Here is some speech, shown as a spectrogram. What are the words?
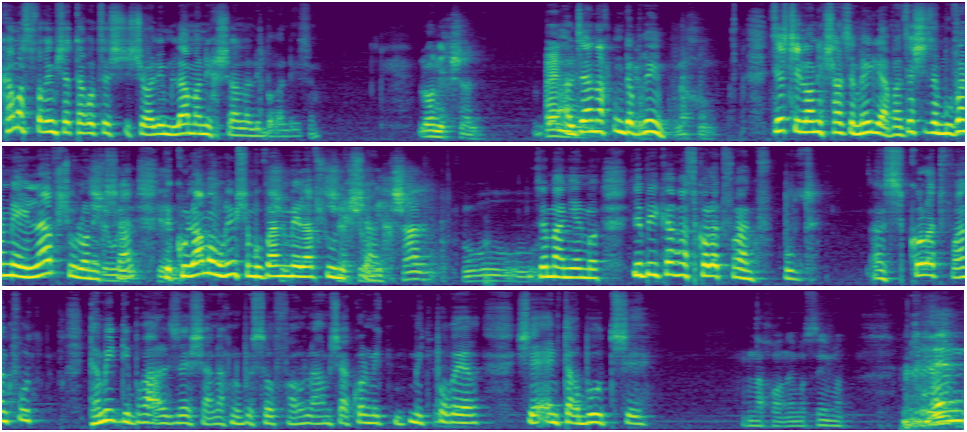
כמה ספרים שאתה רוצה ששואלים למה נכשל הליברליזם. לא נכשל. על זה אנחנו מדברים. נכון. זה שלא נכשל זה מילא, אבל זה שזה מובן מאליו שהוא לא שהוא- נכשל, כן. וכולם אומרים שמובן מאליו שהוא שכשהוא נכשל. נכשל, הוא... זה מעניין מאוד. זה בעיקר אסכולת פרנקפורט. אסכולת פרנקפורט תמיד דיברה על זה שאנחנו בסוף העולם, שהכל מת, מתפורר, שאין תרבות, ש... נכון, הם עושים... הם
